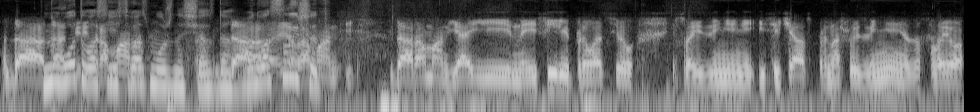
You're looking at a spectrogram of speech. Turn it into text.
Да, ну да, вот у вас есть Романом. возможность сейчас, да. Да, Он вас слышит. Роман, да, Роман, я и на эфире пригласил свои извинения, и сейчас приношу извинения за свое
